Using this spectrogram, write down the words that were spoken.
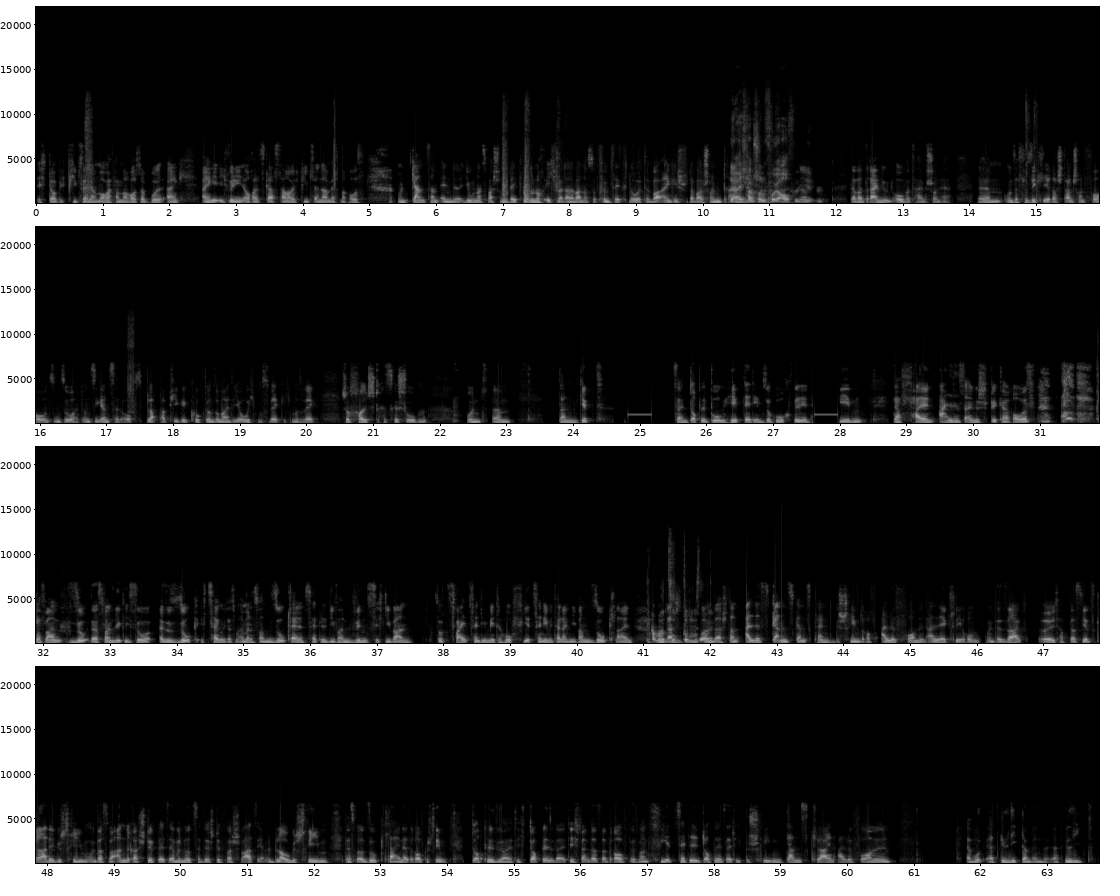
ich glaube, ich piep seinen Namen auch einfach mal raus, obwohl eigentlich, eigentlich, ich will ihn auch als Gast haben, aber ich piep seinen Namen erstmal raus. Und ganz am Ende, Jonas war schon weg, nur noch ich war da. Da waren noch so fünf, sechs Leute. War eigentlich, da war schon drei Ja, ich habe schon vorher ne? aufgegeben. Da war drei Minuten Overtime schon her. Ähm, unser Physiklehrer stand schon vor uns und so, hat uns die ganze Zeit aufs Blatt Papier geguckt und so meinte, yo, ich muss weg, ich muss weg. Schon voll Stress geschoben. Und ähm, dann gibt seinen Doppelbogen, hebt er den so hoch, will den geben. Da fallen alle seine Spicker raus. Das waren so, das waren wirklich so, also so, ich zeige euch das mal einmal, das waren so kleine Zettel, die waren winzig, die waren so zwei Zentimeter hoch, vier Zentimeter lang, die waren so klein. Kann man Und da- so dumm Und sein. da stand alles ganz, ganz klein geschrieben drauf. Alle Formeln, alle Erklärungen. Und er sagt, äh, ich habe das jetzt gerade geschrieben. Und das war anderer Stift, als er benutzt hat. Der Stift war schwarz, er hat mit blau geschrieben. Das war so klein da drauf geschrieben. Doppelseitig, doppelseitig stand das da drauf. Das waren vier Zettel doppelseitig beschrieben, ganz klein, alle Formeln. Er, wurde, er hat geleakt am Ende. Er hat geleakt.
